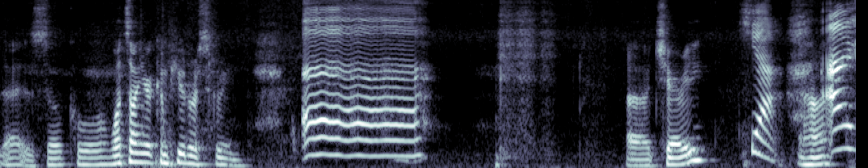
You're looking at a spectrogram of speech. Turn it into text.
That is so cool. What's on your computer screen? Uh, Uh, cherry. yeah. Uh huh. I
